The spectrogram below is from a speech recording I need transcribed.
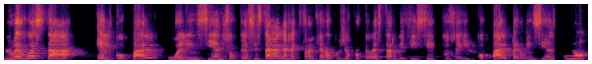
Luego está el copal o el incienso, que si están en el extranjero, pues yo creo que va a estar difícil conseguir copal, pero incienso no.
